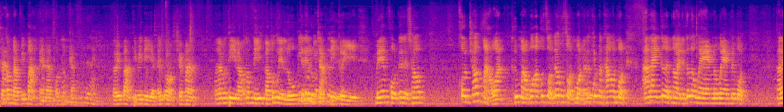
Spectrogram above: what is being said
ทำก็ต้องรับวิบากในอนาคตเหมือนกันเหนื่อยเราวิบากที่ไม่ดีอย่าได้ออกใช่ไหม เพราะฉะนั้นบางทีเราก็ต้องดีเราต้องเรียนรู้จะได้รู้จักดีกรี ไม่งั้นคนก็จะชอบ คนชอบเหมาอะ คือเหมาพวกอกุศลก็อกุศลหมดแล้วก็คิดว่ามันเท่ากันหมด อะไรเกิดหน่อยเดี๋ยวก็ระแวงระแวงไปหมด อะไร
